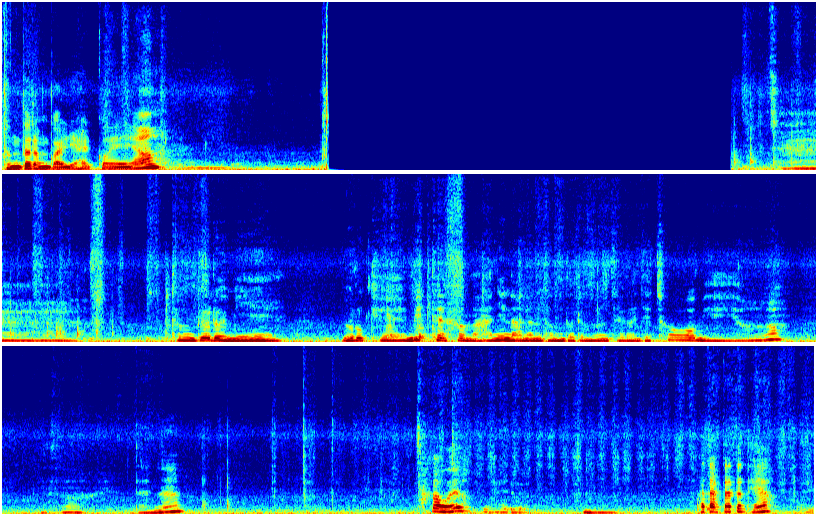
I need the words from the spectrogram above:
등드름 관리 할 거예요. 자, 등드름이 이렇게 밑에서 많이 나는 등드름은 제가 이제 처음이에요. 그래서 일단은 차가워요? 네. 바닥 따뜻해요? 네.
